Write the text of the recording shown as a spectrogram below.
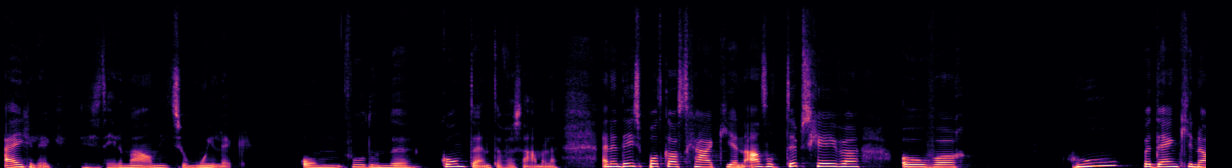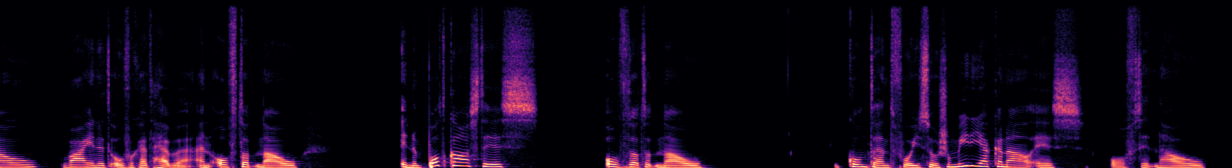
Eigenlijk is het helemaal niet zo moeilijk om voldoende content te verzamelen. En in deze podcast ga ik je een aantal tips geven over hoe bedenk je nou waar je het over gaat hebben. En of dat nou in een podcast is, of dat het nou content voor je social media kanaal is, of dit nou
